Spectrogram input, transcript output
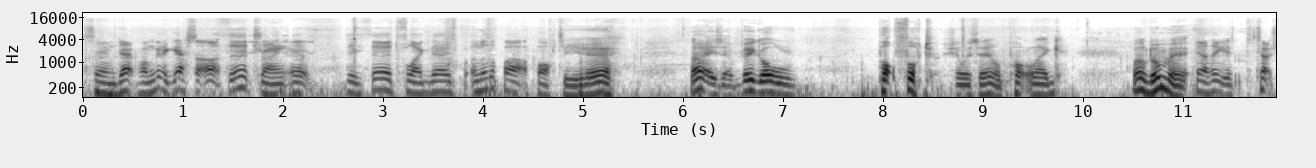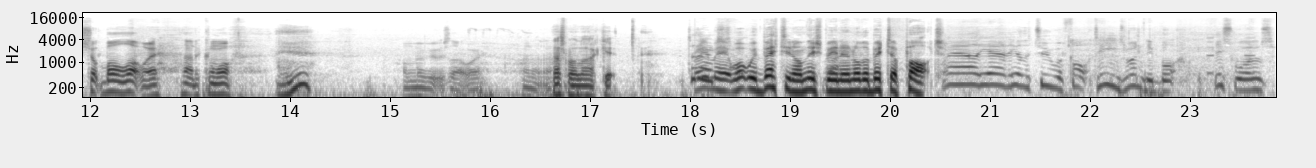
Same depth. I'm going to guess that that third triangle, uh, the third flag there is another part of pot. Yeah, that is a big old pot foot, shall we say, or pot leg. Well done, mate. Yeah, I think it's touched up ball that way. That'd have come off. Yeah, Or maybe it was that way. I don't know. that's more like it. Right, mate, what we're betting on this being another bit of pot. Well, yeah, the other two were 14s, weren't they? But this one's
